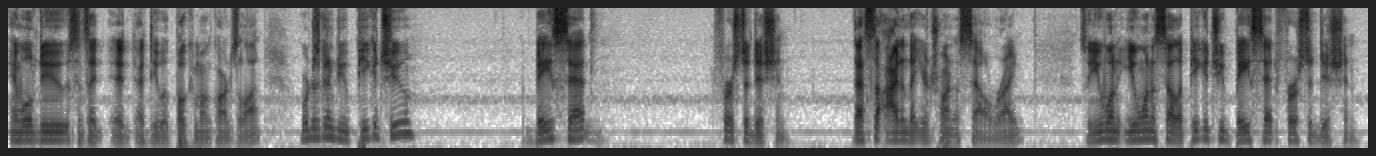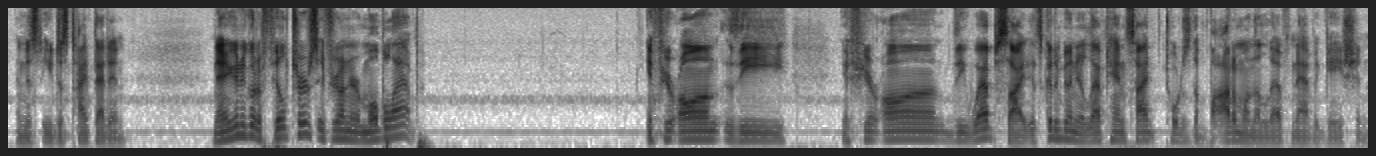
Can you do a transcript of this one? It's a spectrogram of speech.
And we'll do, since I, I, I deal with Pokemon cards a lot, we're just going to do Pikachu base set first edition. That's the item that you're trying to sell, right? So you want you want to sell a Pikachu base set first edition and just you just type that in. Now you're going to go to filters if you're on your mobile app. If you're on the if you're on the website, it's going to be on your left-hand side towards the bottom on the left navigation.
